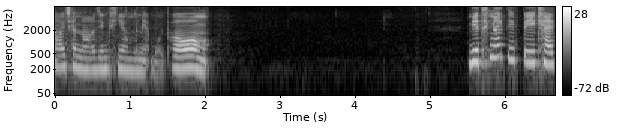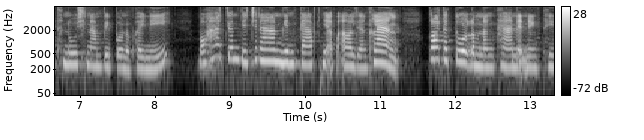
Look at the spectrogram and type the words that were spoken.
ឲ្យ Channel យើងខ្ញុំម្នាក់មួយផងនាថ្ងៃទី2ខែធ្នូឆ្នាំ2020នេះ មហាជនជាច្រើនមានការភ្ញាក់ផ្អើលយ៉ាងខ្លាំងក្រោយទទួលដំណឹងថាអ្នកនាងធី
